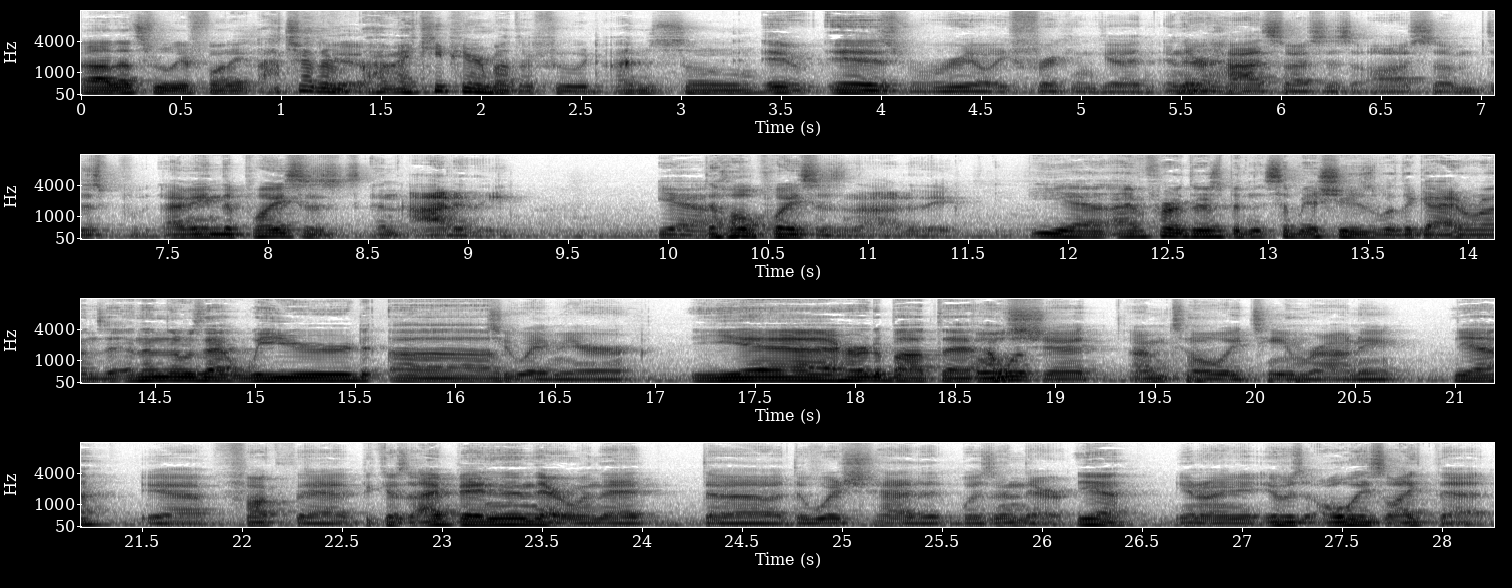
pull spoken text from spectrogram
Uh, that's really funny. I'll try to, Yeah. I keep hearing about their food. I'm so. It is really freaking good, and their Yeah. hot sauce is awesome. This, I mean, the place is an oddity. Yeah. The whole place is an oddity. yeah, I've heard there's been some issues with the guy who runs it. And then there was that weird. Uh, Two way mirror. yeah, I heard about that. I was- Bullshit. I'm totally Team Ronnie. yeah? Yeah, fuck that. Because I've been in there when that the the witch had was in there. Yeah. You know, what I mean? it was always like that.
